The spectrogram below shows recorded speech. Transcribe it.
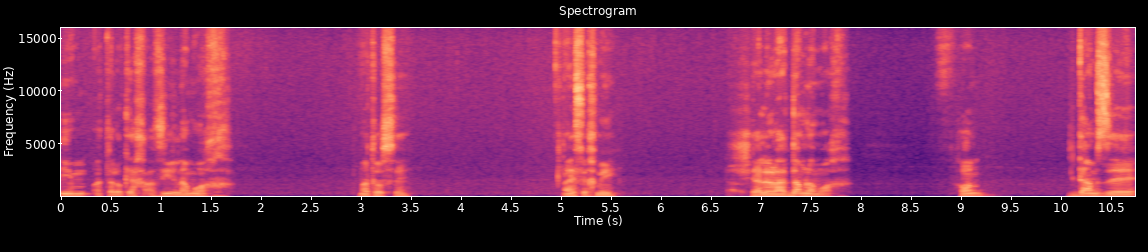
אם אתה לוקח אוויר למוח. מה אתה עושה? ההפך מי? שיעלה לו הדם למוח, נכון? דם זה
